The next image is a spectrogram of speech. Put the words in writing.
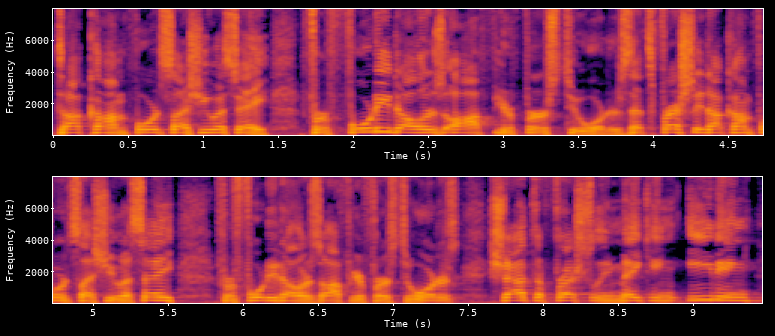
dot com forward slash USA for $40 off your first two orders. That's freshly.com forward slash USA for $40 off your first two orders. Shout out to Freshly making eating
